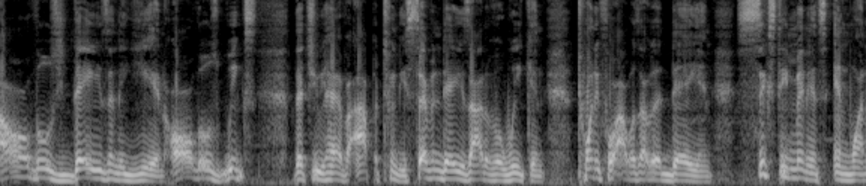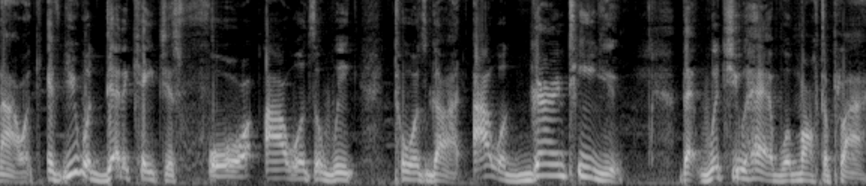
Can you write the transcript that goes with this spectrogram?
all those days in the year and all those weeks that you have opportunity, seven days out of a week and 24 hours out of a day and 60 minutes in one hour. If you would dedicate just four hours a week towards God, I will guarantee you that what you have will multiply,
